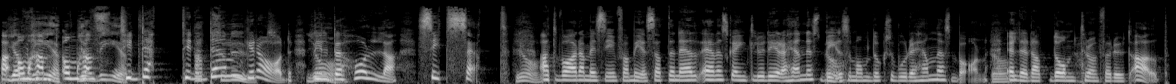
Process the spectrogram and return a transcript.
Ja, jag om han, vet, om jag han vet. till, det, till den grad vill Ja. behålla sitt sätt Ja. att vara med sin familj, så att den även ska inkludera hennes bil, som om det också vore hennes barn, eller att de trumfar ut allt,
